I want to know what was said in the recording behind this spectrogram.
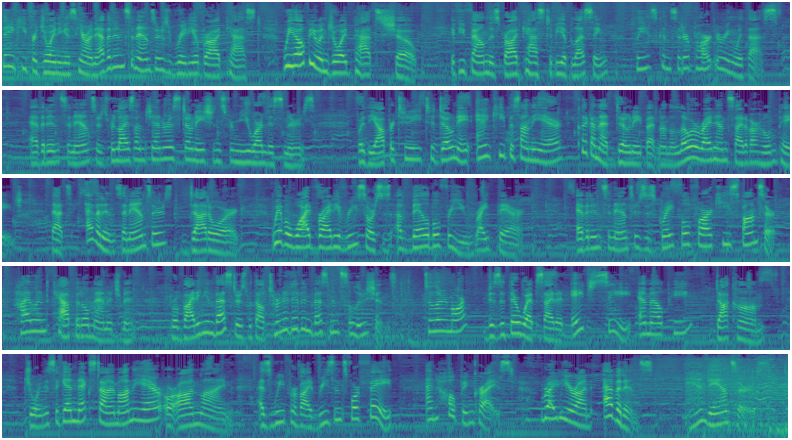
Thank you for joining us here on Evidence and Answers radio broadcast. We hope you enjoyed Pat's show. If you found this broadcast to be a blessing, please consider partnering with us. Evidence and Answers relies on generous donations from you, our listeners. For the opportunity to donate and keep us on the air, click on that donate button on the lower right hand side of our homepage. That's evidenceandanswers.org. We have a wide variety of resources available for you right there. Evidence and Answers is grateful for our key sponsor, Highland Capital Management, providing investors with alternative investment solutions. To learn more, visit their website at hcmlp.com. Join us again next time on the air or online as we provide reasons for faith and hope in Christ right here on Evidence and Answers.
